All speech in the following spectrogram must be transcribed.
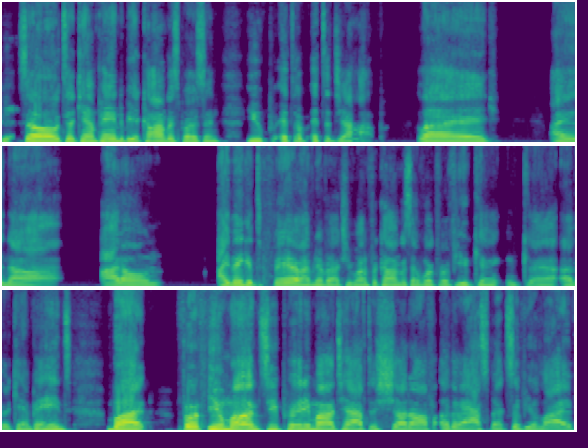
Yeah. So to campaign to be a congressperson, you it's a it's a job. Like I uh I don't I think it's fair. I've never actually run for Congress. I've worked for a few ca- uh, other campaigns, but for a few months, you pretty much have to shut off other aspects of your life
